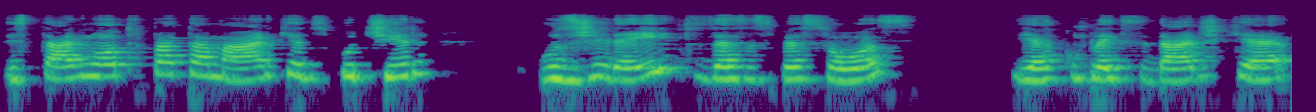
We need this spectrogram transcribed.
estar em outro patamar que é discutir os direitos dessas pessoas e a complexidade que é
